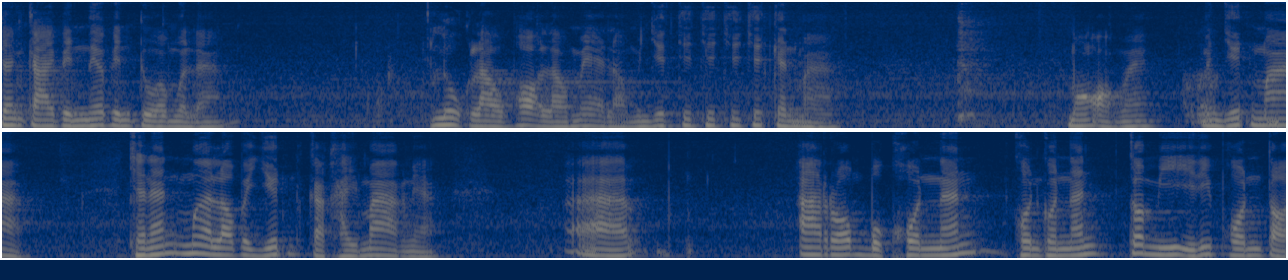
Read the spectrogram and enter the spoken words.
จนกลายเป็นเนื้อเป็นตัวหมดแล้ว ลูกเราพ่อเราแม่เรามันยึดยึดยึดยึดยึดกันมา มองออกไหมมันยึดมาก ฉะนั้นเมื่อเราไปยึดกับใครมากเนี่ยอ่าอารมณ์บุคคลนั้น คนคนนั้นก็มีอิทธิพลต่อ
